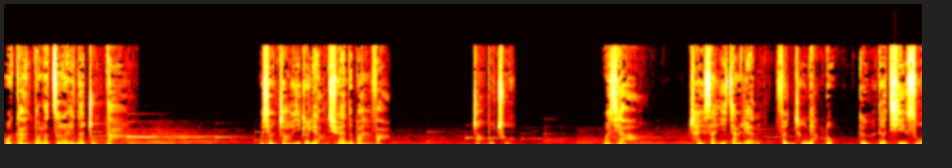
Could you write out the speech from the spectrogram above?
我感到了责任的重大。我想找一个两全的办法，找不出。我想拆散一家人，分成两路，各得其所，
